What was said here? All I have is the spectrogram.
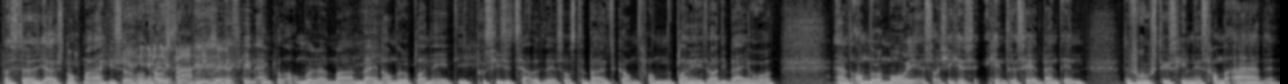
Dat is uh, juist nog magischer. Want is magischer. Er is geen enkele andere maan bij een andere planeet... die precies hetzelfde is als de buitenkant van de planeet waar die bij hoort. En het andere mooie is, als je geïnteresseerd bent... in de vroegste geschiedenis van de aarde...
